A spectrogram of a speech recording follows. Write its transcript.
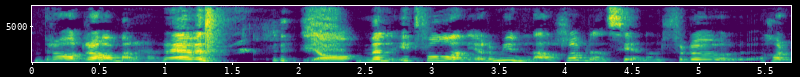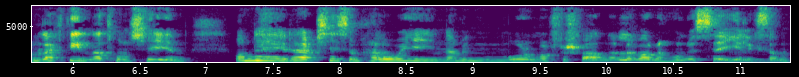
Bra drama det här. Även, Ja. men i tvåan gör de ju narr av den scenen för då har de lagt in att hon tjejen Åh nej, det här är precis som halloween när min mormor försvann eller vad hon nu säger Mm. liksom.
